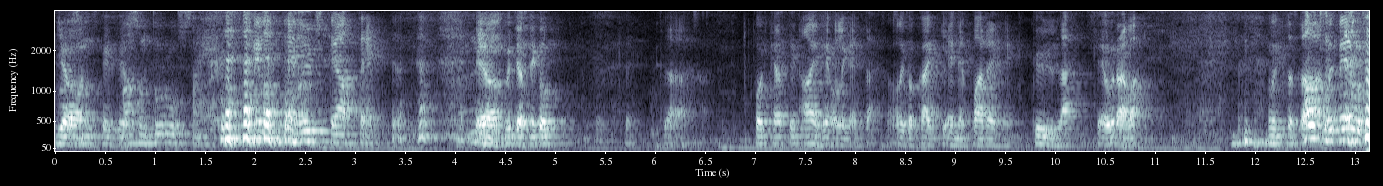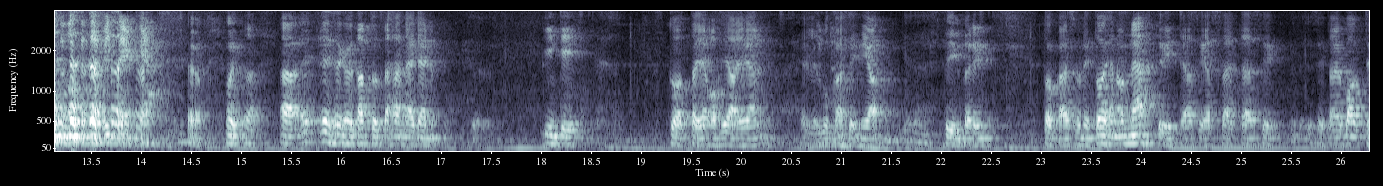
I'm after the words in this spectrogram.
Joo, mä asun, siis jos... mä asun Turussa, niin meillä on, meillä on yksi teatteri. niin. Joo, mutta jos niinku, podcastin aihe oli, että oliko kaikki ennen paremmin, kyllä. Seuraava mutta tota, Haluatko perustella tätä mitenkään? Joo, mutta äh, ensinnäkin tartun tähän näiden indie-tuottajaohjaajien, eli Lukasin ja Spielbergin tokaisu, niin toihan on nähty itse asiassa, että siitä on about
